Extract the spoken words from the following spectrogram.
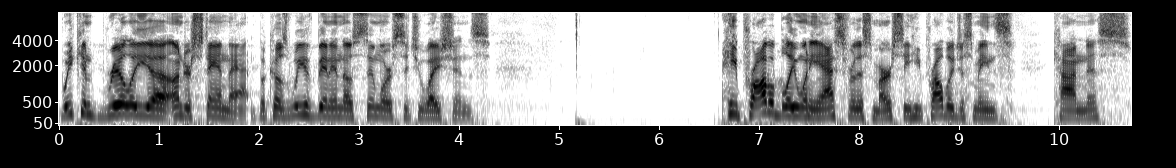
we can really uh, understand that because we have been in those similar situations. He probably, when he asks for this mercy, he probably just means kindness.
